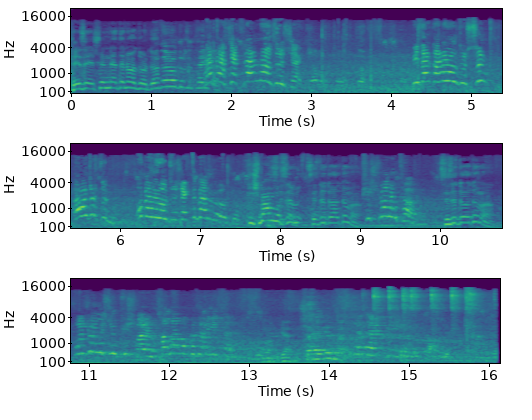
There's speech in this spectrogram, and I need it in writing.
Teyze eşini neden öldürdü? Neden öldürdü teyze? Hem erkekler mi öldürecek? Bir de karı öldürsün, öldürsün. O beni öldürecekti, ben mi öldürdüm? Pişman mısın? sizi dövdü mü? Pişmanım tabii. Sizi dövdü mü? Çocuğum için pişmanım. Tamam o kadar yeter. Tamam Gel. Yeter.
